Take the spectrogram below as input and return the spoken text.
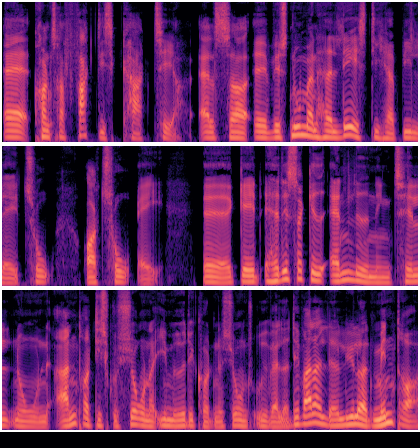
af kontrafaktisk karakter. Altså, øh, hvis nu man havde læst de her bilag 2 og 2a, øh, havde det så givet anledning til nogle andre diskussioner i mødet i koordinationsudvalget? Det var der lige et mindre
